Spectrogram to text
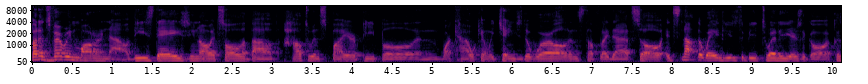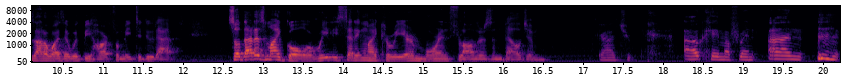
but it's very modern now. These days you know it's all about how to inspire people and what how can we change the world and stuff like that. So it's not the way it used to be 20 years ago because otherwise it would be hard for me to do that. So that is my goal really setting my career more in flanders and belgium. Got you. Okay my friend and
